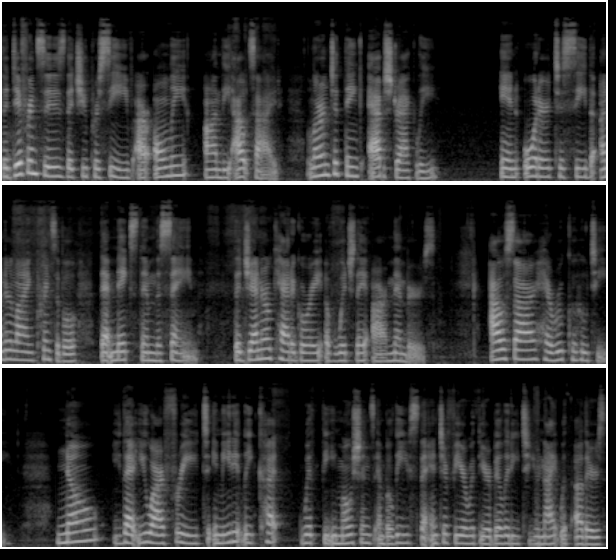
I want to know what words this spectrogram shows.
the differences that you perceive are only on the outside. Learn to think abstractly in order to see the underlying principle that makes them the same, the general category of which they are members. Ausar Herukahuti. Know that you are free to immediately cut with the emotions and beliefs that interfere with your ability to unite with others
